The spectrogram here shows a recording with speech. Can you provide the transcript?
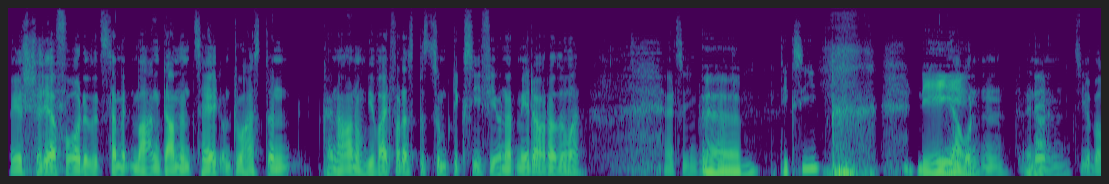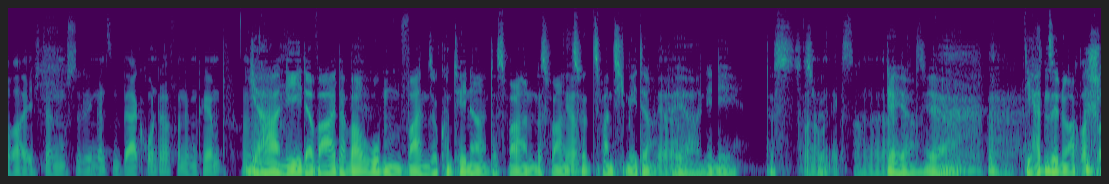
Jetzt stell dir vor, du sitzt da mit Magen-Darm im Zelt und du hast dann, keine Ahnung, wie weit war das bis zum Dixie? 400 Meter oder so was? Herzlichen Glückwunsch. Ähm, Dixie? nee. ja, unten in Ja. dem Zielbereich. Dann musst du den ganzen Berg runter von dem Camp. Ja, nee, da war, da war oben, waren so Container, das waren, das waren Ja? so 20 Meter. Ja, Ja. ja, nee, nee. Das, Das war noch ein extra. Ne? ja, ja, ja, ja. Die hatten sie nur abgeschlossen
